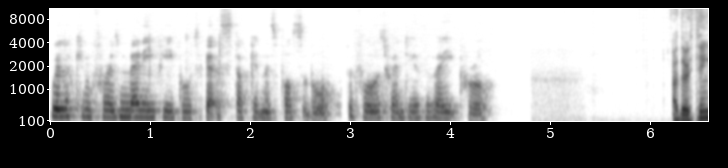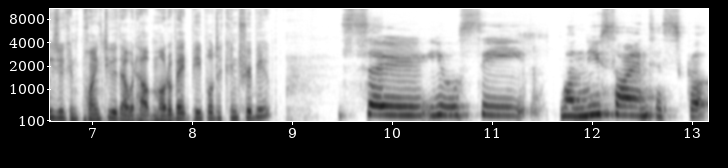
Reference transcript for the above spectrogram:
we're looking for as many people to get stuck in as possible before the 20th of April. Are there things you can point to that would help motivate people to contribute? So you will see, well, new scientists got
